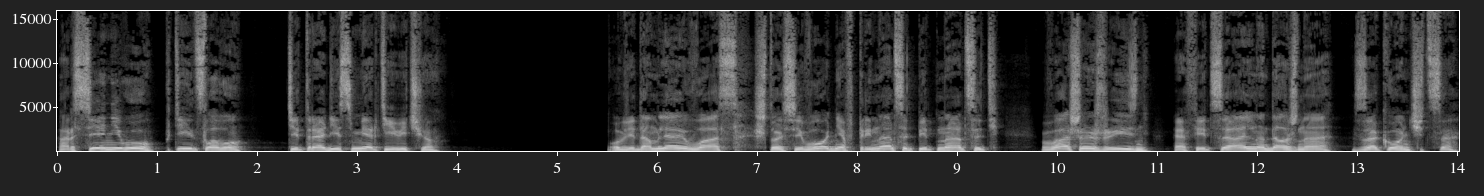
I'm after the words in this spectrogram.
«Арсеньеву, Птицлову, Тетради Смертьевичу». «Уведомляю вас, что сегодня в 13.15 ваша жизнь официально должна закончиться».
